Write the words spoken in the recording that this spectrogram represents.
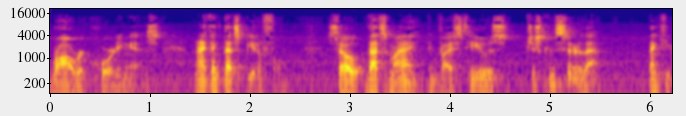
raw recording is. And I think that's beautiful. So that's my advice to you is just consider that. Thank you.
